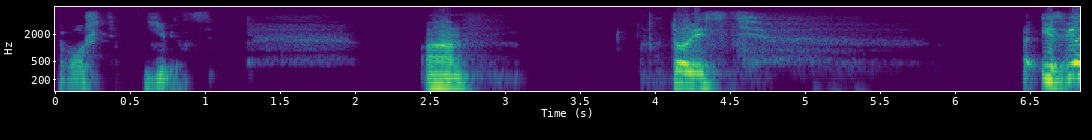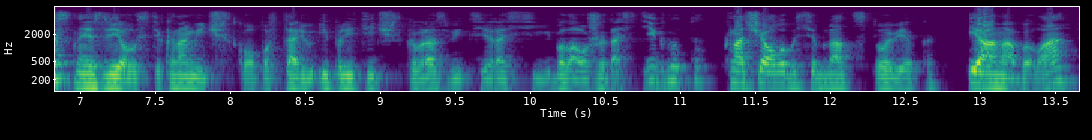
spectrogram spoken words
Вождь явился. А, то есть Известная зрелость экономического, повторю, и политического развития России была уже достигнута к началу XVIII века, и она была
